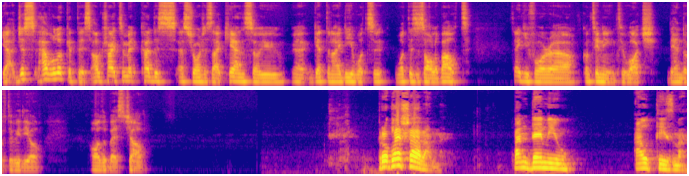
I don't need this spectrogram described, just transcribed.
yeah just have a look at this. I'll try to make, cut this as short as i can so you uh, get an idea what's it, what this is all about. Thank you for uh, continuing to watch the end of the video. All the best. Ciao. Proglašavam pandemiju autizma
